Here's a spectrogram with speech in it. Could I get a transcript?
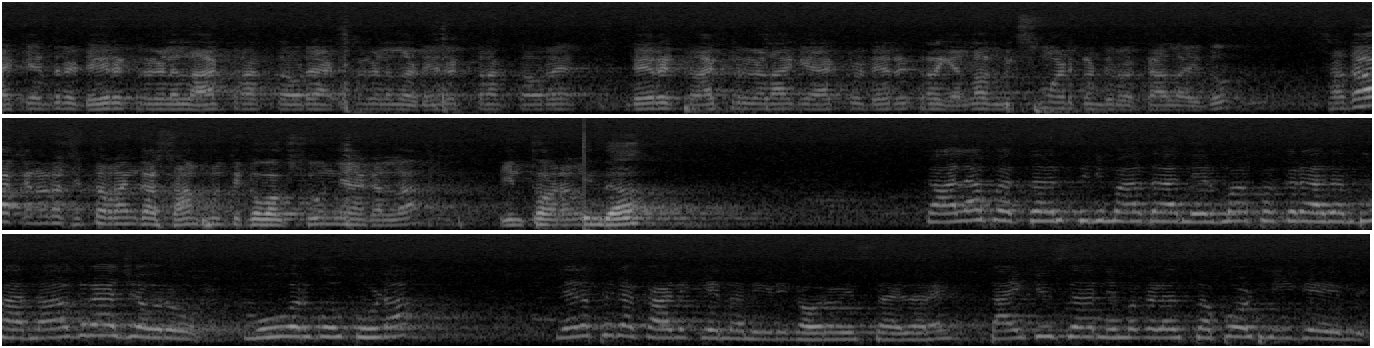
ಯಾಕೆಂದ್ರೆ ಡೈರೆಕ್ಟರ್ಗಳೆಲ್ಲ ಆಕ್ಟರ್ ಆಗ್ತಾವ್ರೆ ಆಕ್ಟರ್ಗಳೆಲ್ಲ ಡೈರೆಕ್ಟರ್ ಆಗ್ತಾವ್ರೆ ಡೈರೆಕ್ಟರ್ ಆಕ್ಟರ್ಗಳಾಗಿ ಆಕ್ಟರ್ ಡೈರೆಕ್ಟರ್ ಆಗಿ ಎಲ್ಲ ಮಿಕ್ಸ್ ಮಾಡ್ಕೊಂಡಿರೋ ಕಾಲ ಇದು. ಸದಾ ಕನ್ನಡ ಚಿತ್ರರಂಗ ಸಾಂಸ್ಕೃತಿಕವಾಗಿ ಶೂನ್ಯ ಆಗಲ್ಲ. ಇಂಥವರೆಲ್ಲ ಕಾಲಾಪತ್ತರ್ ಸಿನಿಮಾದ ನಿರ್ಮಾಪಕರಾದಂತಹ ನಾಗರಾಜ್ ಅವರು ಮೂವರಿಗೂ ಕೂಡ ನೆನಪಿನ ಕಾಣಿಕೆಯನ್ನು ನೀಡಿ ಗೌರವಿಸ್ತಾ ಇದ್ದಾರೆ. ಥ್ಯಾಂಕ್ ಯು ಸರ್ ನಿಮ್ಮಗಳ ಸಪೋರ್ಟ್ ಹೀಗೆ ಇರಲಿ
